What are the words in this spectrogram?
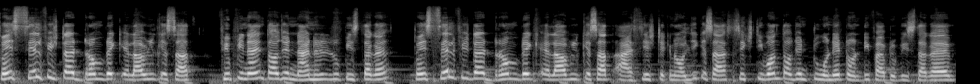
तो इस self start drum brake alloy wheel के साथ fifty nine thousand nine hundred rupees तक है। तो इस self start drum brake alloy wheel के साथ आई टेक्नोलॉजी के साथ sixty one thousand two hundred twenty five rupees तक है।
